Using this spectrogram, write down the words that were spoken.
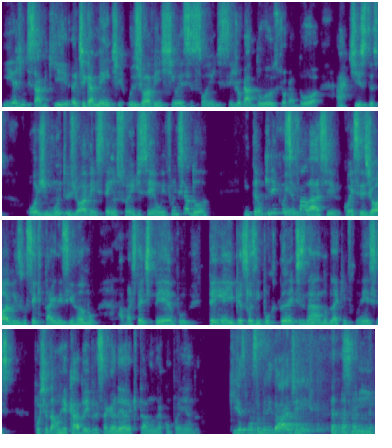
E a gente sabe que antigamente os jovens tinham esse sonho de ser jogador, jogador, artistas. Hoje muitos jovens têm o sonho de ser um influenciador. Então eu queria que você Sim. falasse com esses jovens, você que está aí nesse ramo há bastante tempo, tem aí pessoas importantes na, no Black Influences. Poxa, dá um recado aí para essa galera que está nos acompanhando. Que responsabilidade, hein? Sim.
